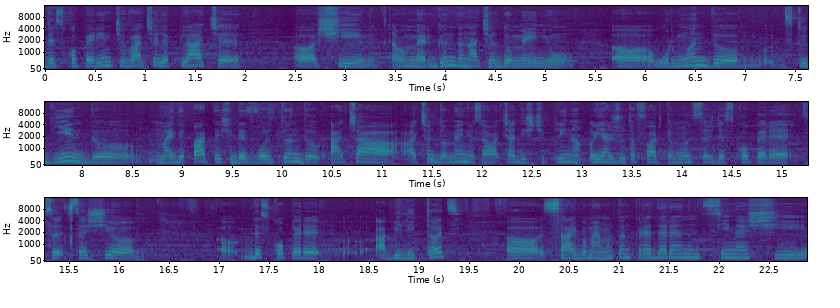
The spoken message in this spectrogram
descoperind ceva ce le place și mergând în acel domeniu, uh, urmând, uh, studiind uh, mai departe și dezvoltând acea, acel domeniu sau acea disciplină, îi ajută foarte mult să-și descopere, să, să-și uh, uh descopere uh, abilități, uh, să aibă mai multă încredere în sine și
